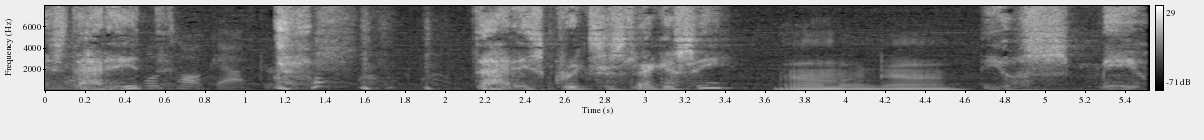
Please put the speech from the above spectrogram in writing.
Is that it? We'll talk after. That is Grixis legacy? Oh my god. Dios mío.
